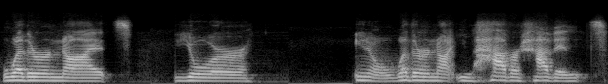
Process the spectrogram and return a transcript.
whether or not you're, you know, whether or not you have or haven't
